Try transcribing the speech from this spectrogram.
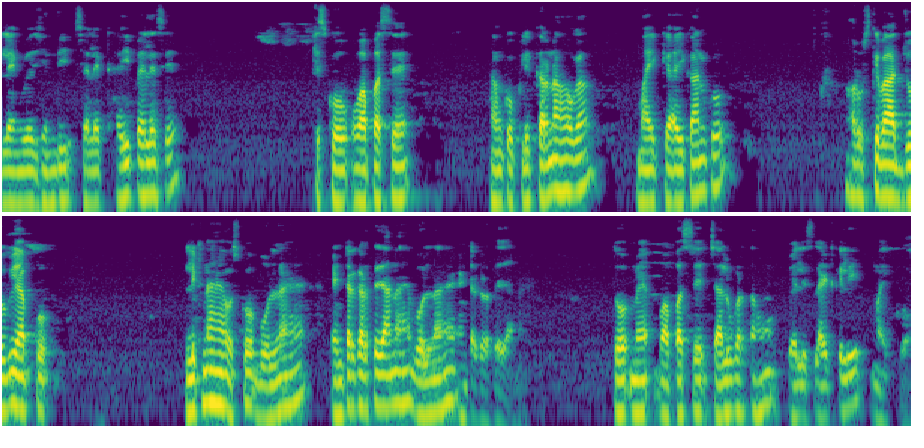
लैंग्वेज हिंदी सेलेक्ट है ही पहले से। इसको वापस से हमको क्लिक करना होगा। माइक के आइकन को। और उसके बाद जो भी आपको लिखना है, उसको बोलना है एंटर करते जाना है, बोलना है एंटर करते जाना है। तो मैं वापस से चालू करता हूँ पहली स्लाइड के लिए माइक को।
